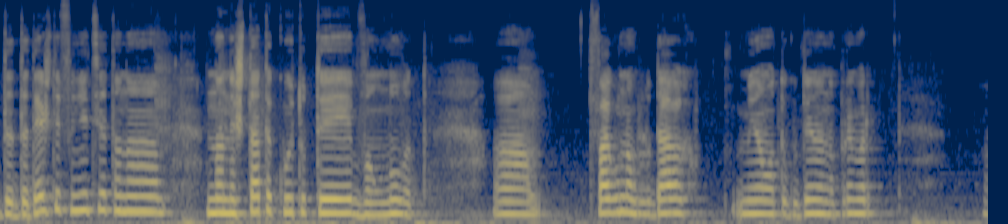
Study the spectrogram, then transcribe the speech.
да дадеш дефиницията на, на нещата, които те вълнуват. А, това го наблюдавах миналата година, например, а,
